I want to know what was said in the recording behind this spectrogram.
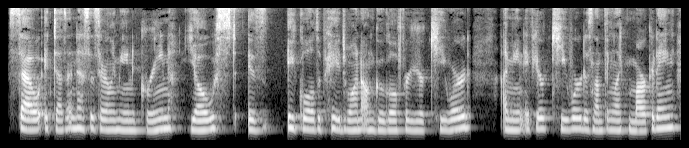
So it doesn't necessarily mean green Yoast is equal to page one on Google for your keyword. I mean, if your keyword is something like marketing,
